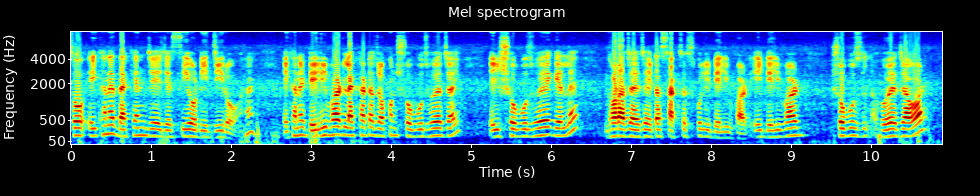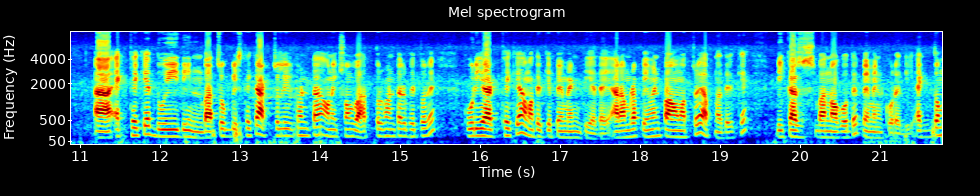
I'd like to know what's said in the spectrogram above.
so এইখানে দেখেন যে যে সিওডি জিরো হ্যাঁ? এখানে ডেলিভার্ড লেখাটা যখন সবুজ হয়ে যায়, এই সবুজ হয়ে গেলে ধরা যায় যে এটা সাকসেসফুলি ডেলিভার্ড এই ডেলিভার্ড সবুজ হয়ে যাওয়ার এক থেকে দুই দিন বা চব্বিশ থেকে আটচল্লিশ ঘণ্টা, অনেক সময় বাহাত্তর ঘণ্টার ভেতরে কুরিয়ার থেকে আমাদেরকে পেমেন্ট দিয়ে দেয়। আর আমরা পেমেন্ট পাওয়া মাত্রই আপনাদেরকে বিকাশ বা নগদে পেমেন্ট করে দিই। একদম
